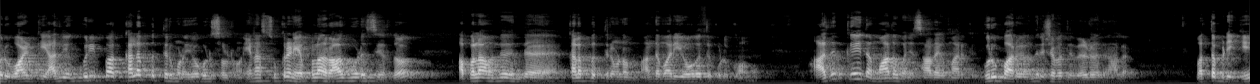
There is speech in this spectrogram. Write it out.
ஒரு வாழ்க்கை. அதுலேயும் குறிப்பாக கலப்பு திருமண யோகம்னு சொல்கிறோம் ஏன்னா சுக்கரன் எப்போல்லாம் ராகுவோடு சேர்ந்தோ அப்போல்லாம் வந்து இந்த கலப்பு திருமணம் அந்த மாதிரி யோகத்தை கொடுக்கும். அதுக்கு இந்த மாதம் கொஞ்சம் சாதகமாக இருக்குது குரு பார்வை வந்து ரிஷபத்தில் விழுறதுனால. மற்றபடிக்கு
